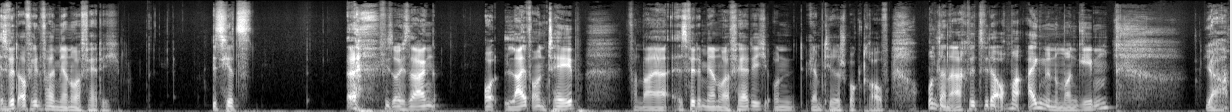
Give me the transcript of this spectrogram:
Es wird auf jeden Fall im Januar fertig. Ist jetzt, wie soll ich sagen, live on tape. Von daher, es wird im Januar fertig und wir haben tierisch Bock drauf. Und danach wird es wieder auch mal eigene Nummern geben. Ja,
